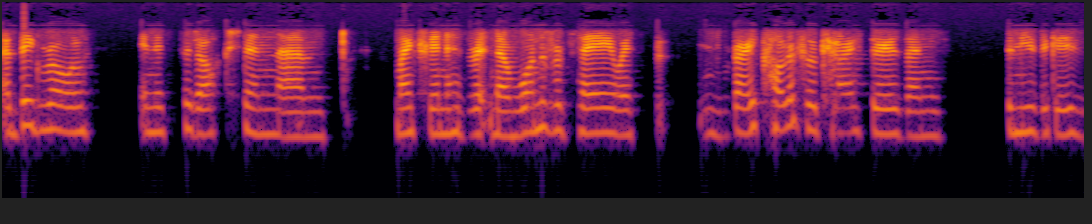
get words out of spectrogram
a, big role in this production. Um, Mike Finn has written a wonderful play with very colourful characters, and the music is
